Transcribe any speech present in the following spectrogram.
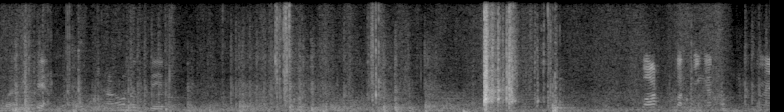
เหมือนมีเสียงทางห้องดนตรี บอสบอสยิงกันใช่ไหม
